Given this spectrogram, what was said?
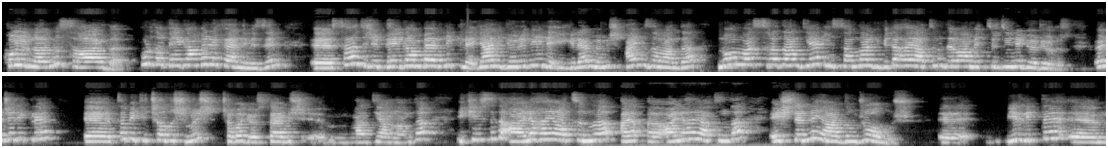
koyunlarını sağardı. Burada Peygamber Efendimizin e, sadece peygamberlikle yani göreviyle ilgilenmemiş, aynı zamanda normal sıradan diğer insanlar gibi de hayatını devam ettirdiğini görüyoruz. Öncelikle e, tabii ki çalışmış, çaba göstermiş e, maddi anlamda. İkincisi de aile hayatını, aile hayatında eşlerine yardımcı olmuş. E, birlikte e,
